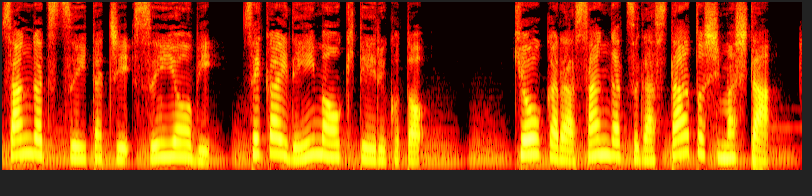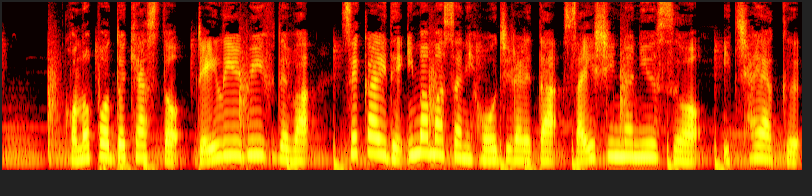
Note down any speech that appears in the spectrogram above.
3月1日水曜日、世界で今起きていること。今日から3月がスタートしました。このポッドキャスト Daily Brief では世界で今まさに報じられた最新のニュースをいち早く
